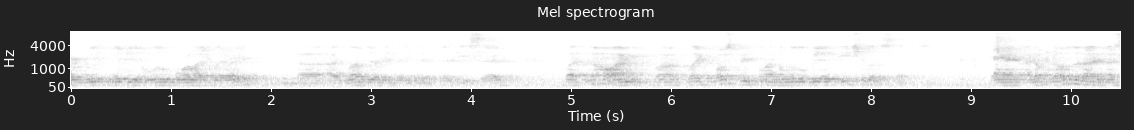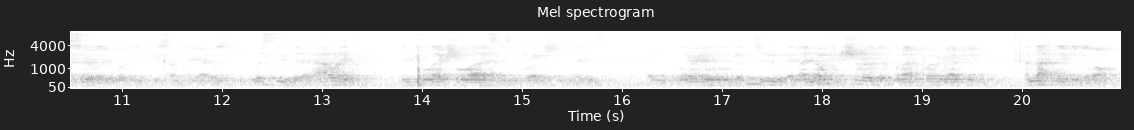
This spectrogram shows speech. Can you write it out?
me, maybe a little more like Larry. Uh, I loved everything that, that he said. But no, I'm, uh, like most people, I'm a little bit of each of those things. And I don't know that I'm necessarily looking for something. I was listening to Alec intellectualize his approach to things, and Larry a little bit too. And I know for sure that when I'm photographing, I'm not thinking at all.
